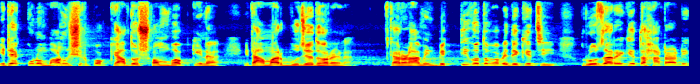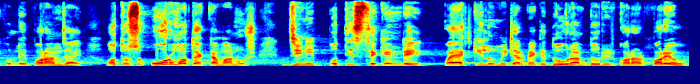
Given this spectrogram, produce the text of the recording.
এটা কোনো মানুষের পক্ষে আদৌ সম্ভব কি না এটা আমার বুঝে ধরে না। কারণ আমি ব্যক্তিগতভাবে দেখেছি, রোজা রেখে তো হাঁটাহাঁটি করলেই পরান যায়। অথচ ওর মতো একটা মানুষ, যিনি প্রতি সেকেন্ডে কয়েক কিলোমিটার ব্যাগে দৌড়ান দৌড়ি করার পরেও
